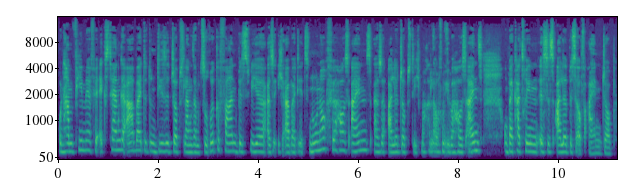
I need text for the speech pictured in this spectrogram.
und haben viel mehr für extern gearbeitet und diese Jobs langsam zurückgefahren, bis wir, also ich arbeite jetzt nur noch für Haus 1, also alle Jobs, die ich mache, laufen über Haus 1 und bei Katrin ist es alle bis auf einen Job,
